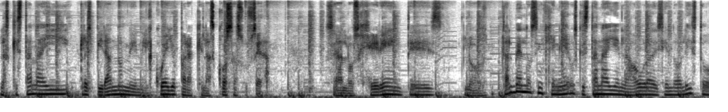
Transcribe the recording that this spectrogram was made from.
las que están ahí respirando en el cuello para que las cosas sucedan. O sea, los gerentes, los, tal vez los ingenieros que están ahí en la obra diciendo listo,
